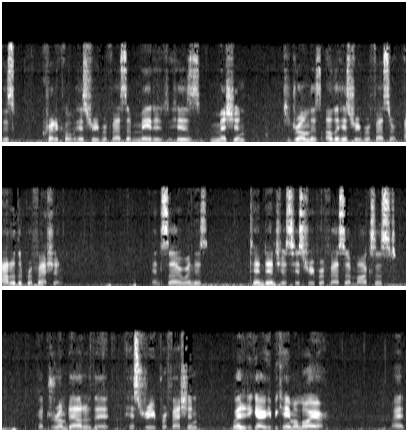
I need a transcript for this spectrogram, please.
this critical history professor made it his mission to drum this other history professor out of the profession. And so when this tendentious history professor, Marxist, got drummed out of the history profession, where did he go? He became a lawyer, right?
